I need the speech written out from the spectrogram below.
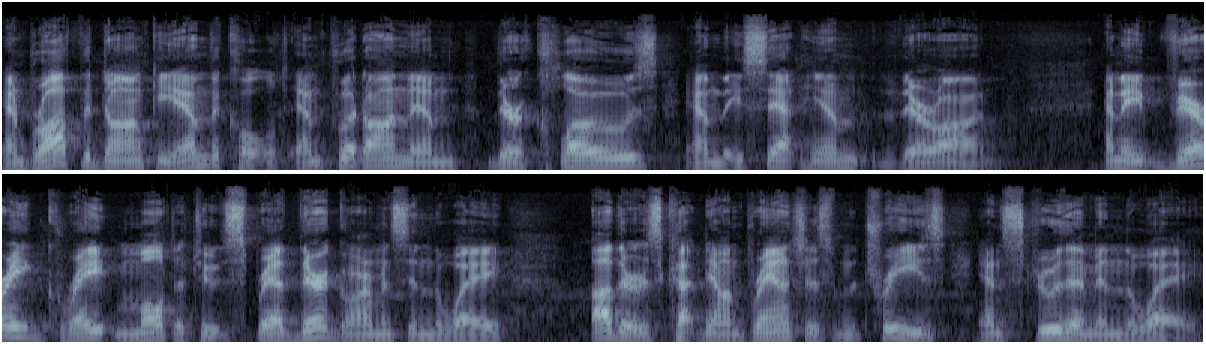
and brought the donkey and the colt, and put on them their clothes, and they set him thereon. And a very great multitude spread their garments in the way. Others cut down branches from the trees and strew them in the way.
